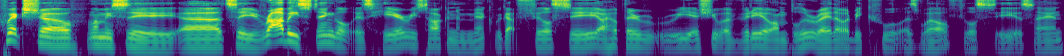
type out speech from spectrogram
Quick show. Let me see. Uh, let's see. Robbie Stingle is here. He's talking to Mick. We got Phil C. I hope they reissue a video on Blu ray. That would be cool as well. Phil C is saying.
